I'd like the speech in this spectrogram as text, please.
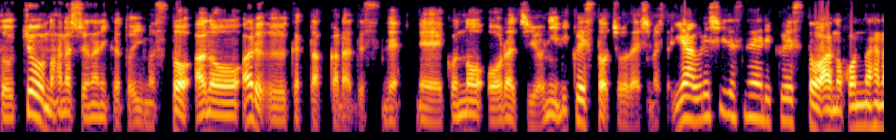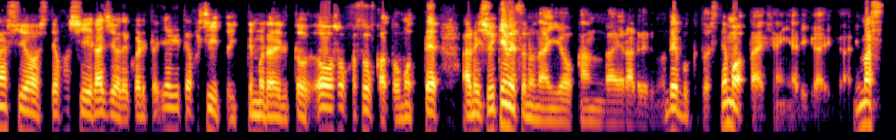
と、今日の話は何かと言いますと、あの、ある方からですね、えー、このラジオにリクエストを頂戴しました。いや、嬉しいですね、リクエスト。あの、こんな話をしてほしい、ラジオでこれ取り上げてほしいと言ってもらえると、おそうかそうかと思って、あの、一生懸命その内容を考えられるので、僕としても大変やりがいがあります。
